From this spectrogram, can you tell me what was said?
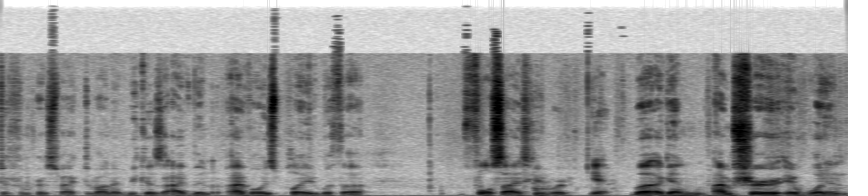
different perspective on it because I've been I've always played with a full size keyboard. Yeah. But again, I'm sure it wouldn't.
